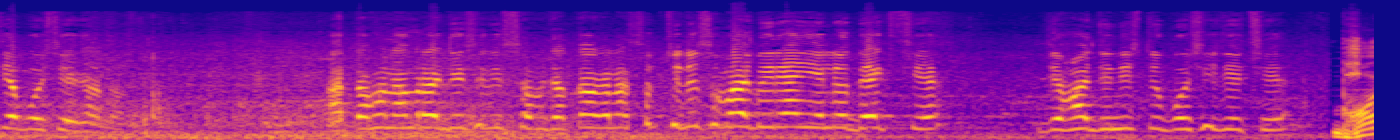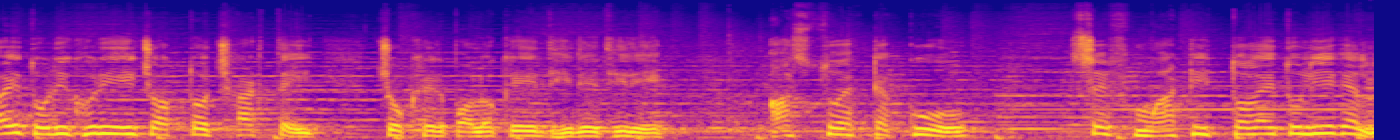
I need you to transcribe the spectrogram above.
নিচে বসে গেল। আর তখন আমরা যে সব, যতগুলো সব ছিল, সবাই বেরিয়ে এলো, দেখছে যে হয়, জিনিসটা বসে গেছে। ভয় তড়িঘড়ি এই চত্বর ছাড়তেই চোখের পলকে ধীরে ধীরে আস্ত একটা কুয়ো স্রেফ মাটির তলায় তলিয়ে গেল।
